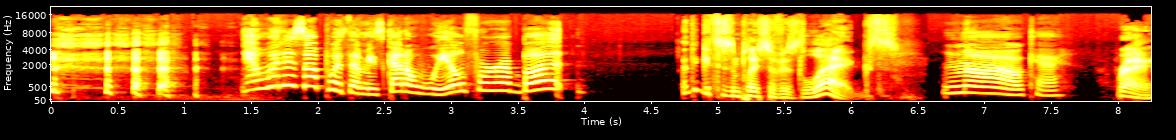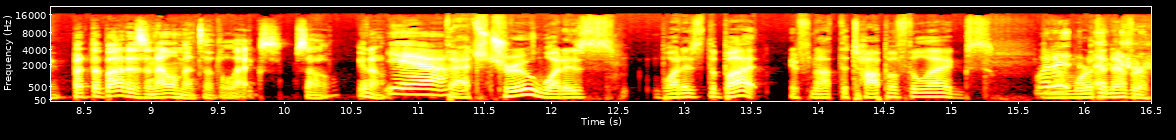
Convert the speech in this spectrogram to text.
yeah, what is up with him? He's got a wheel for a butt. I think it's in place of his legs. No, okay. Right. But the butt is an element of the legs. So, you know. Yeah. That's true. What is what is the butt if not the top of the legs? What it- more than uh, ever.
